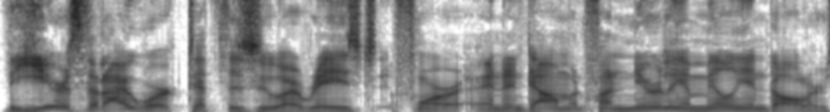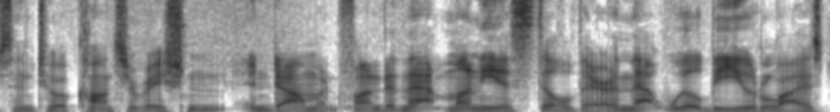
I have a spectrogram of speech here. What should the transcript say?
The years that I worked at the zoo, I raised for an endowment fund nearly a million dollars into a conservation endowment Fund, and that money is still there, and that will be utilized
